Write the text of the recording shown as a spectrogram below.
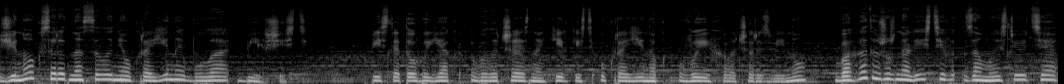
жінок серед населення України була більшість. Після того, як величезна кількість українок виїхала через війну, багато журналістів замислюються,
